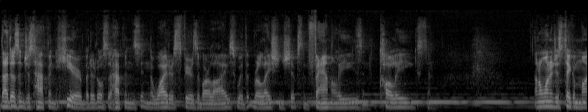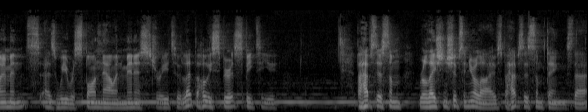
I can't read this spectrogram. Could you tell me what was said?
that doesn't just happen here, but it also happens in the wider spheres of our lives with relationships and families and colleagues. And I want to just take a moment as we respond now in ministry to let the Holy Spirit speak to you. Perhaps there's some relationships in your lives, perhaps there's some things that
